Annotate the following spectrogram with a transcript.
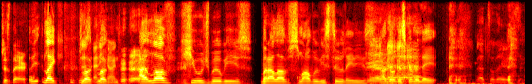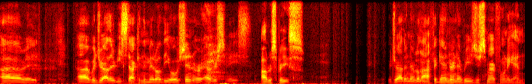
Just there. Like, Just look, any look. kind. I love huge boobies, but I love small boobies too, ladies. I don't discriminate. That's hilarious. All right. Uh, would you rather be stuck in the middle of the ocean or outer space? Outer space. Would you rather never laugh again or never use your smartphone again?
